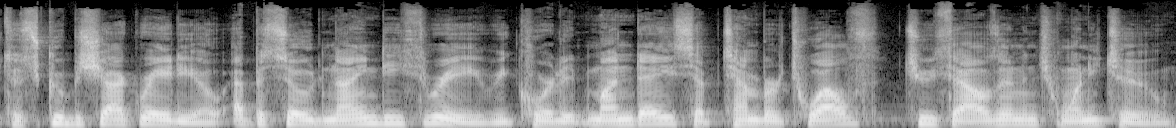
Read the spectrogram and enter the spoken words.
to Scuba Shack Radio, episode 93, recorded Monday, September 12th, 2022.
